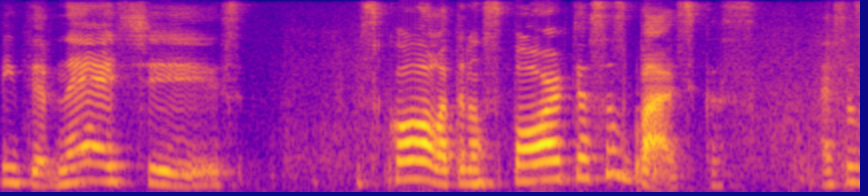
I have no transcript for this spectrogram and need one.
internet, escola, transporte, essas básicas. Essas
